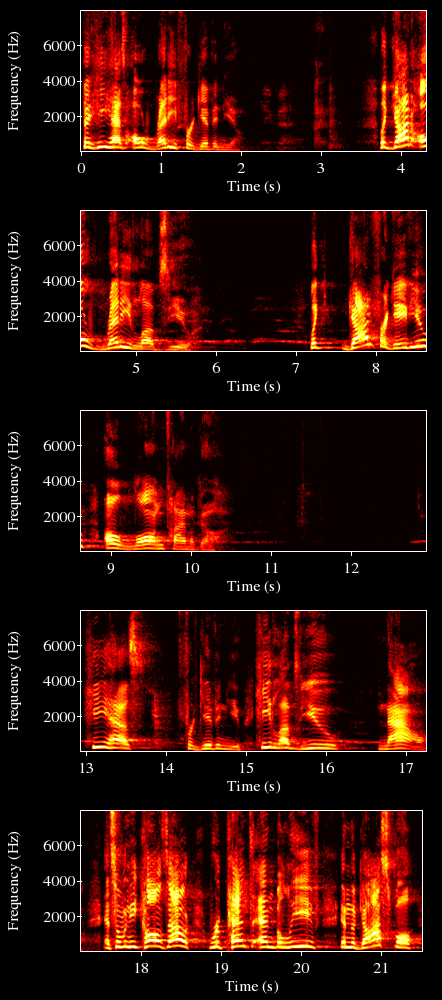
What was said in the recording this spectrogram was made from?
That he has already forgiven you. Amen. Like God already loves you. Like, God forgave you a long time ago. He has forgiven you, He loves you now. And so when He calls out, repent and believe in the gospel,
